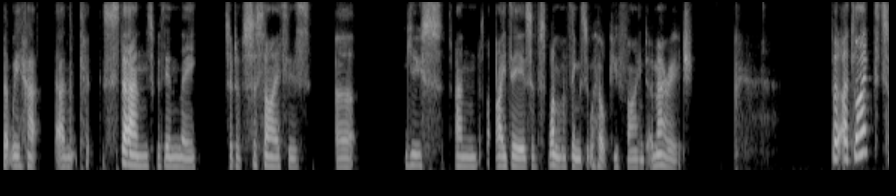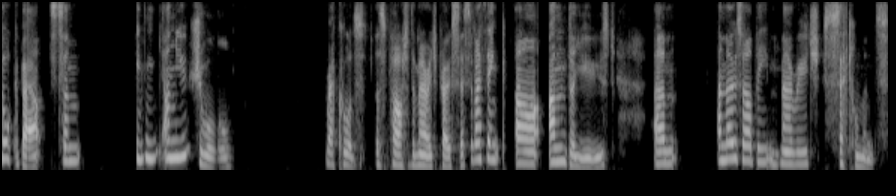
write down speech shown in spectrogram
that we have and stands within the sort of society's uh, use and ideas of one of the things that will help you find a marriage. But I'd like to talk about some unusual records as part of the marriage process that I think are underused. Um, and those are the marriage settlements.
